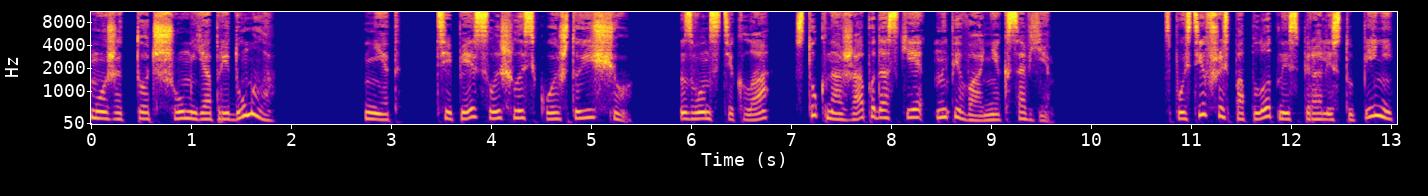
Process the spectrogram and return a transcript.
Может, тот шум я придумала? Нет, теперь слышалось кое-что еще. Звон стекла, стук ножа по доске, напевание к совье. Спустившись по плотной спирали ступеней,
